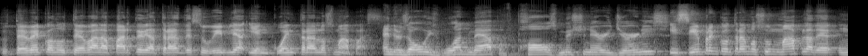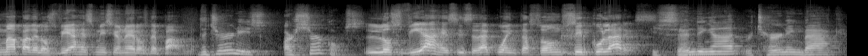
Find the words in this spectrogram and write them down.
Usted ve cuando usted va a la parte de atrás de su Biblia y encuentra los mapas. And there's always one map of Paul's missionary journeys. Y siempre encontramos un mapa de, un mapa de los viajes misioneros de Pablo. The journeys are circles. Los viajes, si se da cuenta, son circulares. He's sending out, returning back,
